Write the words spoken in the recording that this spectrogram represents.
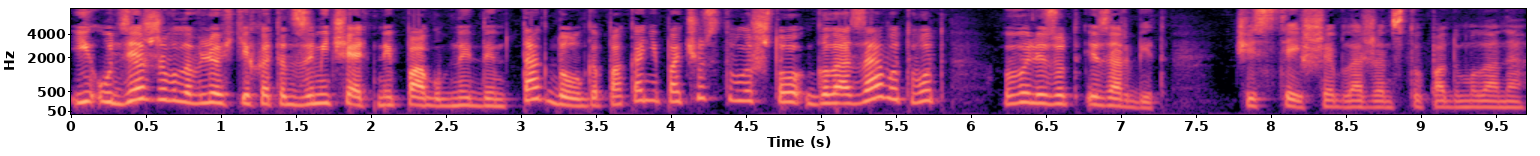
и удерживала в легких этот замечательный пагубный дым так долго, пока не почувствовала, что глаза вот-вот вылезут из орбит. «Чистейшее блаженство», — подумала она.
